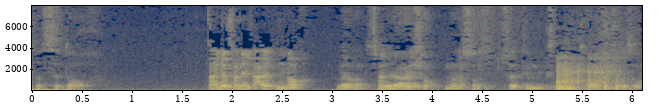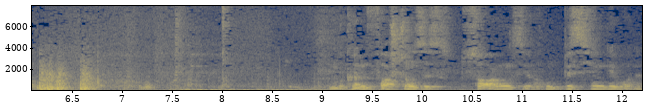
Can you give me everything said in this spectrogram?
dass sie doch eine von den alten noch. Ja, Dann- ja ich habe mal sonst seitdem nichts mehr gekauft. Also. Man kann fast schon sagen, sie hat ein bisschen gewonnen.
